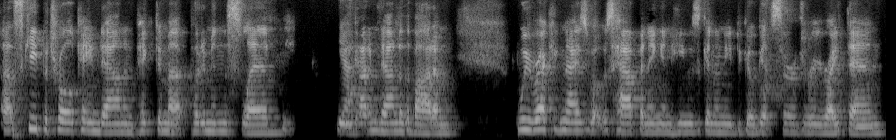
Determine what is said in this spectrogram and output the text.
uh, ski patrol came down and picked him up put him in the sled yeah. got him down to the bottom. We recognized what was happening and he was going to need to go get surgery right then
